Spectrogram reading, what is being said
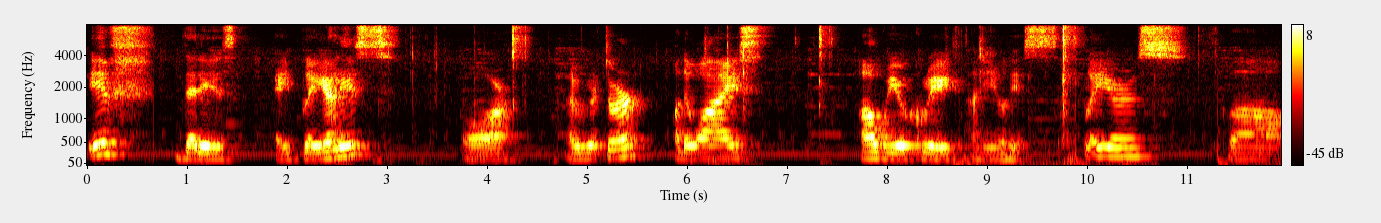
if there is a player list or I will return otherwise I will create a new list of players uh,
